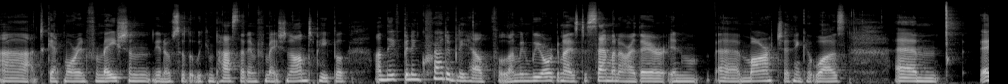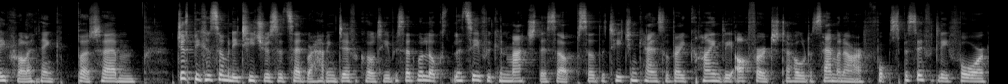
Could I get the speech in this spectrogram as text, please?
uh, to get more information, you know, so that we can pass that information on to people. And they've been incredibly helpful. I mean, we organised a seminar there in uh, March, I think it was, um, April, I think. But um, just because so many teachers had said we're having difficulty, we said, well, look, let's see if we can match this up. So the teaching council very kindly offered to hold a seminar for, specifically for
